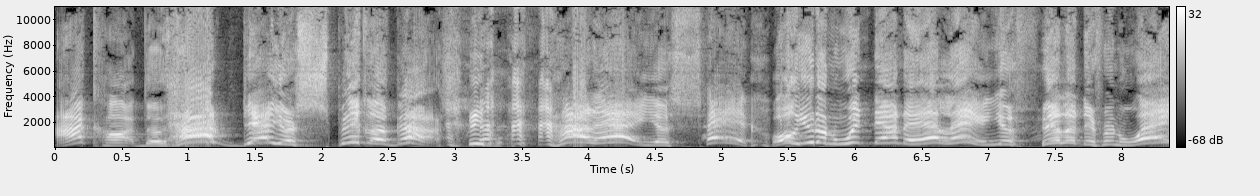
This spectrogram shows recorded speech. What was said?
I caught the how dare you speak of God's people? how dare you say it? Oh, you done went down to L.A. and you feel a different way,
